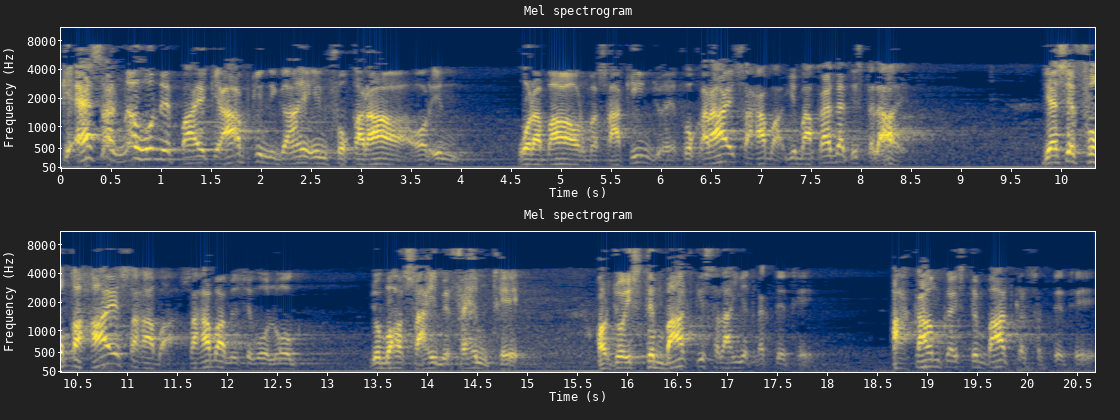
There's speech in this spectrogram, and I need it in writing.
کہ ایسا نہ ہونے پائے کہ آپ کی نگاہیں ان فقراء اور ان غربا اور مساکین جو ہے فقرائے صحابہ، یہ باقاعدہ اصطلاح ہے۔ جیسے فقہائے صحابہ صحابہ میں سے وہ لوگ جو بہت صاحب فہم تھے اور جو استمباد کی صلاحیت رکھتے تھے، احکام کا استمباد کر سکتے تھے،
